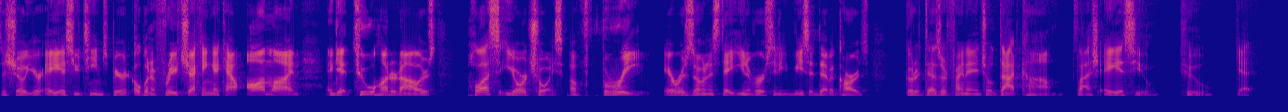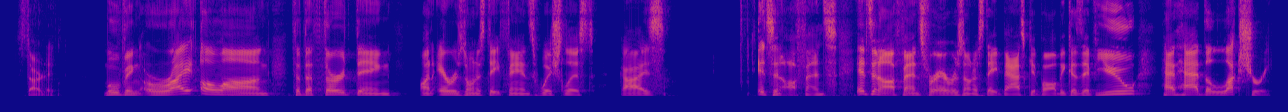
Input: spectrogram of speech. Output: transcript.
to show your ASU team spirit. Open a free checking account online and get $200 plus your choice of three Arizona State University Visa debit cards. Go to desertfinancial.com slash ASU to get started. Moving right along to the third thing on Arizona State fans' wish list. Guys, it's an offense. It's an offense for Arizona State basketball because if you have had the luxury,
